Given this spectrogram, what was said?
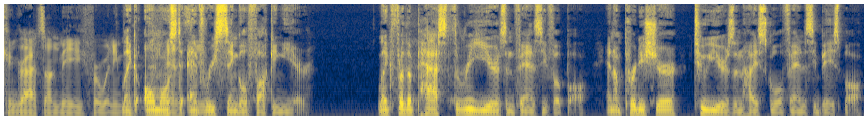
Congrats on me for winning. like almost fantasy. every single fucking year. Like for the past three years in fantasy football. And I'm pretty sure two years in high school fantasy baseball.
